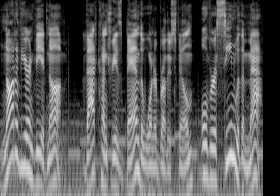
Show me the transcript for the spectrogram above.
not if you're in Vietnam. That country has banned the Warner Brothers film over a scene with a map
